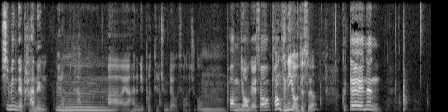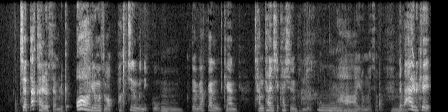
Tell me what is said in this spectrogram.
시민들 반응 이런 거 담아야 하는 리포트를 준비하고 있어가지고 포항역에서 음. 포항 분위기 KTX 였어요. 어땠어요? 그때는 진짜 딱 갈렸어요. 이렇게 와 이러면서 막 박수 치는 분도 있고 음. 그다음에 약간 그냥 장탄식 하시는 분도 있고 음. 아 이러면서 근데 막 이렇게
